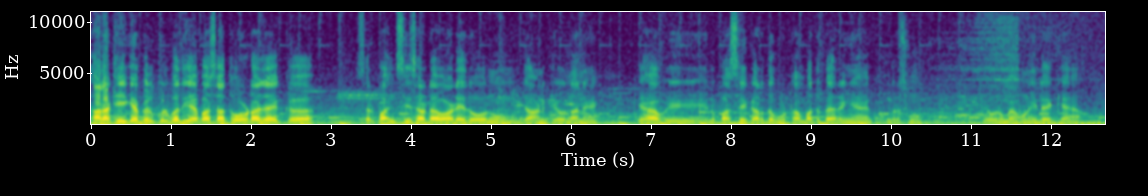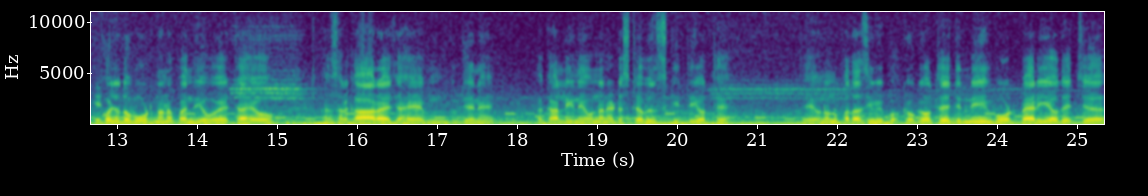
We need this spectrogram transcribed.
ਸਾਰਾ ਠੀਕ ਹੈ ਬਿਲਕੁਲ ਵਧੀਆ ਬਸ ਆ ਥੋੜਾ ਜਿਹਾ ਇੱਕ ਸਰਪੰਚ ਸੀ ਸਾਡਾ ਵਾੜੇ ਤੋਂ ਉਹਨੂੰ ਜਾਣ ਕੇ ਉਹਨਾਂ ਨੇ ਕਿਹਾ ਵੀ ਇਹਨੂੰ ਪਾਸੇ ਕਰ ਦਿਓ, ਵੋਟਾਂ ਵੱਧ ਪੈ ਰਹੀਆਂ ਕਾਂਗਰਸ ਨੂੰ। ਤੇ ਉਹਨੂੰ ਮੈਂ ਹੁਣੇ ਲੈ ਕੇ ਆਇਆ। ਦੇਖੋ ਜਦੋਂ ਵੋਟ ਨਾ ਨਾ ਪੈਂਦੀ ਹੋਵੇ, ਚਾਹੇ ਉਹ ਸਰਕਾਰ ਹੈ, ਚਾਹੇ ਦੂਜੇ ਨੇ, ਅਕਾਲੀ ਨੇ, ਉਹਨਾਂ ਨੇ ਡਿਸਟਰਬੈਂਸ ਕੀਤੀ ਉੱਥੇ। ਤੇ ਉਹਨਾਂ ਨੂੰ ਪਤਾ ਸੀ ਵੀ ਕਿਉਂਕਿ ਉੱਥੇ ਜਿੰਨੀ ਵੋਟ ਪੈ ਰਹੀ ਹੈ, ਉਹਦੇ 'ਚ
